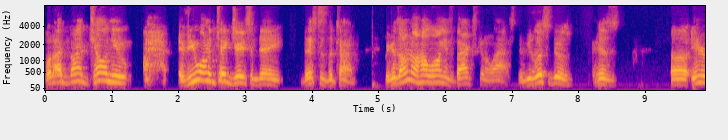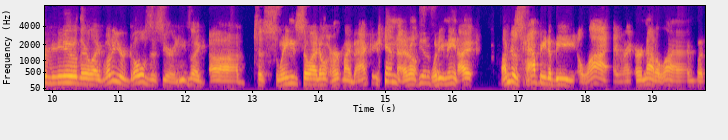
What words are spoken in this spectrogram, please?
but I, I'm telling you, if you want to take Jason Day, this is the time because I don't know how long his back's going to last. If you listen to his his uh, interview, they're like, "What are your goals this year?" And he's like, uh, "To swing so I don't hurt my back again." I don't. Beautiful. What do you mean? I I'm just happy to be alive, right? or not alive, but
